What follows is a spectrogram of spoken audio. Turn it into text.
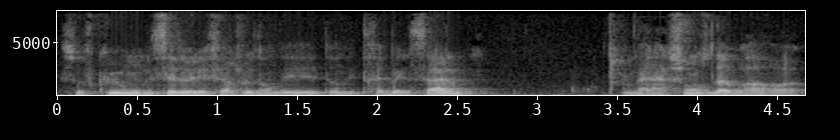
sauf qu'on essaie de les faire jouer dans des, dans des très belles salles. On a la chance d'avoir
